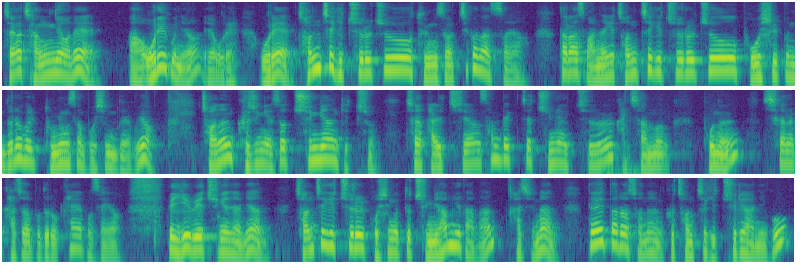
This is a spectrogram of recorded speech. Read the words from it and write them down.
제가 작년에 아 올해군요. 예, 올해 올해 전체 기출을 쭉 동영상을 찍어놨어요. 따라서 만약에 전체 기출을 쭉 보실 분들은 그 동영상 보시면 되고요. 저는 그 중에서 중요한 기출, 제가 발췌한 300제 중요한 기출을 같이 한번 보는 시간을 가져보도록 해보세요. 이게 왜 중요하냐면 전체 기출을 보신 것도 중요합니다만 하지만 때에 따라서는 그 전체 기출이 아니고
